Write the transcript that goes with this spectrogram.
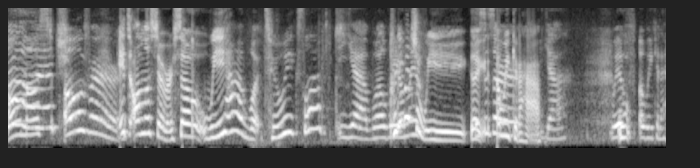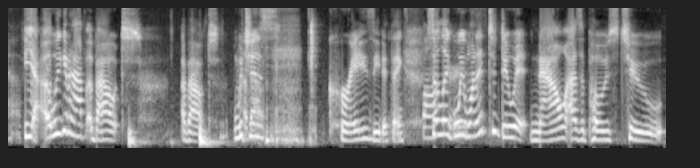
college. almost over. It's almost over. So we have what two weeks left? yeah, well, we Pretty only much a week, like this is a our- week and a half. Yeah, we have a week and a half. Yeah, a week and a half about about which About. is crazy to think. So like we wanted to do it now as opposed to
